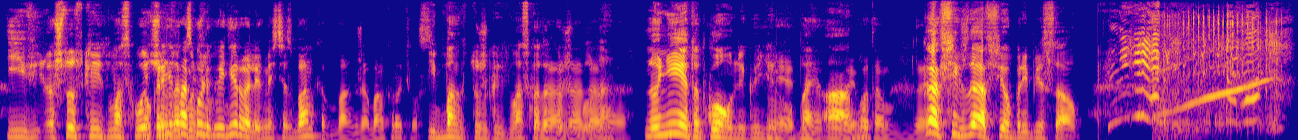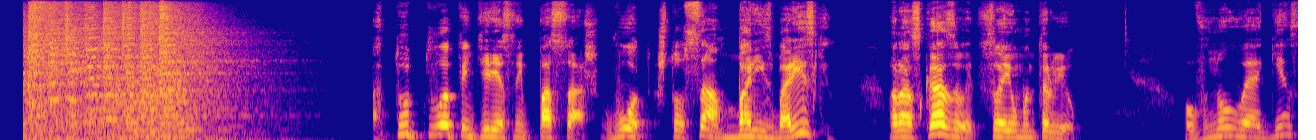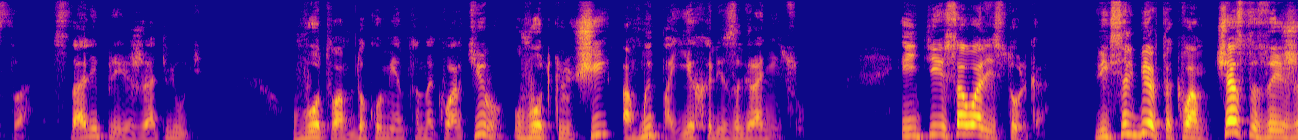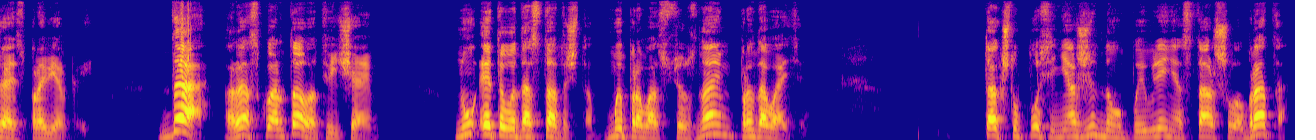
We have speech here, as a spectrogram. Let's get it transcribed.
И что с «Кредит Москвой»? Ну, «Кредит Москву» ликвидировали вместе с банком, банк же обанкротился. И банк тоже «Кредит Москва» да, такой да, же был, да? да? да. Но не этот клоун ликвидировал. Нет, нет, а, его ну, там, да, как всегда, все приписал. Тут вот интересный пассаж. Вот что сам Борис Борискин рассказывает в своем интервью. В новое агентство стали приезжать люди. Вот вам документы на квартиру, вот ключи, а мы поехали за границу. Интересовались только, Виксельберг-то к вам часто заезжает с проверкой? Да, раз в квартал отвечаем. Ну, этого достаточно. Мы про вас все знаем, продавайте. Так что после неожиданного появления старшего брата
